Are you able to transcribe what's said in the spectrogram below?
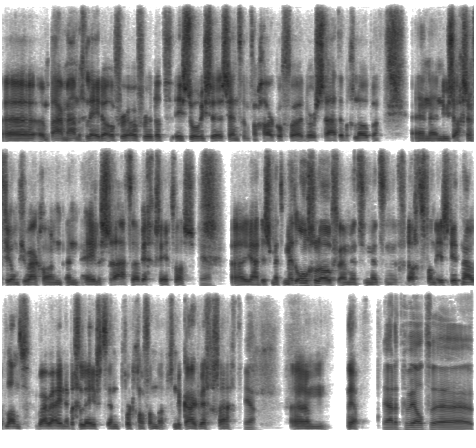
een paar maanden geleden over, over dat historische centrum van Kharkov door de straat hebben gelopen. En nu zag ze een filmpje waar gewoon een hele straat weggeveegd was. Ja. ja, dus met, met ongeloof en met, met een gedachte van is dit nou het land waar wij in hebben geleefd? En het wordt gewoon van de, van de kaart weggevaagd. Ja. Um, ja. Ja, dat geweld uh,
